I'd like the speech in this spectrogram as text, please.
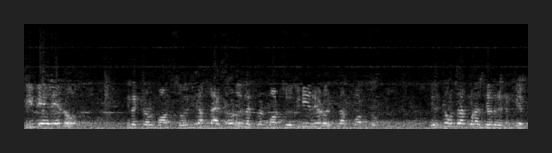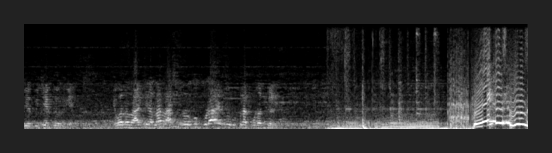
CBI raid electoral bonds income tax raid electoral bonds ಇಡೀ ರೇಡು ಇನ್ಕಮ್ ಬಾಂಡ್ಸ್ ಇದಕ್ಕೆ ಉತ್ತರ ಕೊಡ ಅಂತ ಹೇಳಿದ್ರೆ ಬಿಜೆಪಿ ಅವರಿಗೆ ಕೇವಲ ರಾಜ್ಯ ಅಲ್ಲ ರಾಷ್ಟ್ರದವರೆಗೂ ಕೂಡ ಇದು ಉತ್ತರ ಕೊಡ ಅಂತ ಹೇಳಿ लेटेस्ट न्यूज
